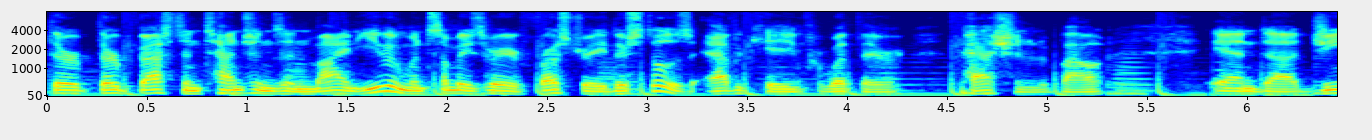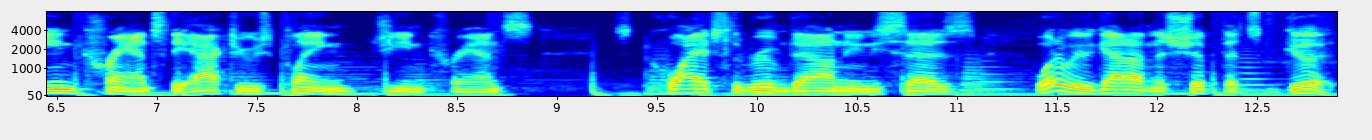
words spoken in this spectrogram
their their best intentions in mind. Even when somebody's very frustrated, they're still just advocating for what they're passionate about. And uh, Gene Kranz, the actor who's playing Gene Kranz, quiets the room down and he says, "What do we got on the ship that's good?"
